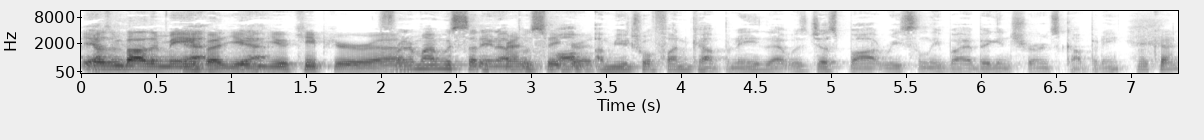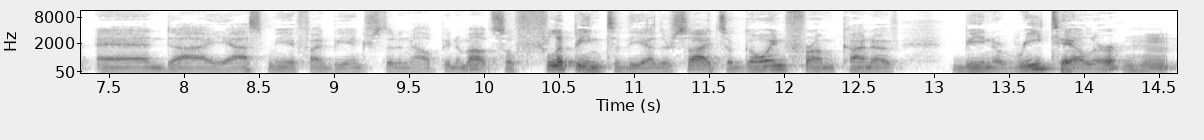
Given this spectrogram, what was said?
It doesn't bother me, Yeah, but you, yeah. you keep your. Uh, a friend of mine was setting up a small secret. a mutual fund company that was just bought recently by a big insurance company. Okay. And uh, he asked me if I'd be interested in helping him out. So flipping to the other side, so going from kind of being a retailer Mm-hmm.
